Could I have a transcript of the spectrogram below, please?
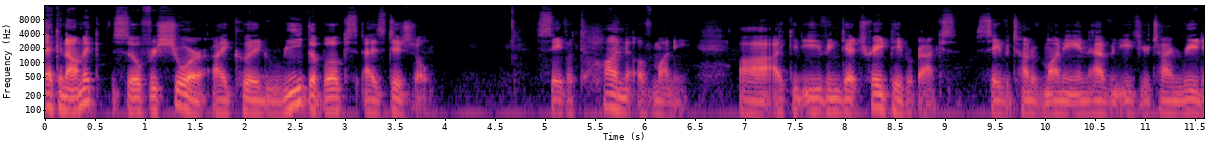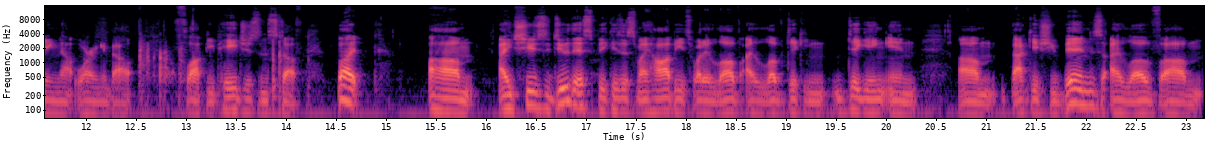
economic, so for sure I could read the books as digital, save a ton of money. Uh, I could even get trade paperbacks, save a ton of money, and have an easier time reading, not worrying about floppy pages and stuff. But um, I choose to do this because it's my hobby. It's what I love. I love digging digging in um, back issue bins. I love um,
